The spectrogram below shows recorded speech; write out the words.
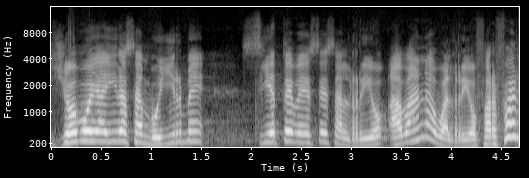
yo voy a ir a zambullirme siete veces al río Habana o al río Farfar.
